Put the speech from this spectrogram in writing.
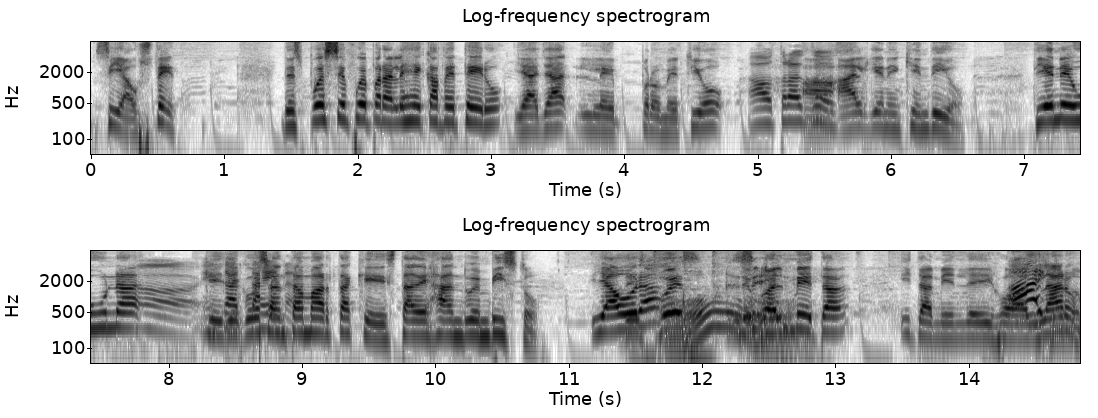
Sí, a usted. Después se fue para el eje cafetero y allá le prometió A otras dos. a alguien en Quindío. Tiene una Ay. que llegó Cartagena. Santa Marta que está dejando en visto. Y ahora Después Oh. se Sí. fue al meta y también le dijo a claro.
